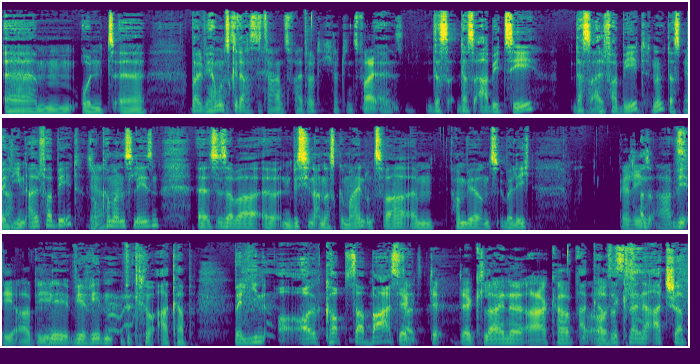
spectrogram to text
Ähm, und äh, weil wir haben uns Was, gedacht, was ist daran zweideutig? Ich habe den äh, zweiten. das, das ABC, das Alphabet, ne, das Ja. Berlin-Alphabet, so Ja. kann man es lesen. Äh, es ist aber äh, ein bisschen anders gemeint. Und zwar ähm, haben wir uns überlegt, Berlin also A, wir, C, A, B. Nee, wir reden, genau, ACAP. Berlin, oh, Kopser Der, Bastard. der, der kleine A-Cup ACAP, aus, der kleine Atschap.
